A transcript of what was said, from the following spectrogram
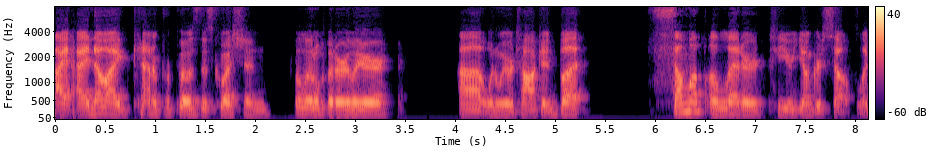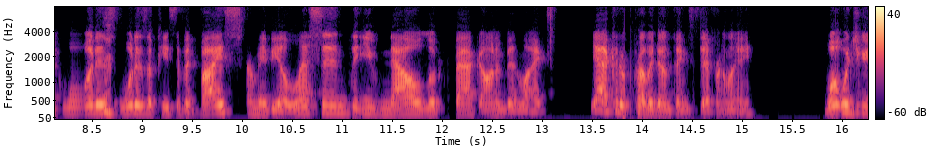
I, I know I kind of proposed this question a little bit earlier uh, when we were talking, but sum up a letter to your younger self. Like what is what is a piece of advice or maybe a lesson that you've now looked back on and been like, yeah, I could have probably done things differently. What would you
